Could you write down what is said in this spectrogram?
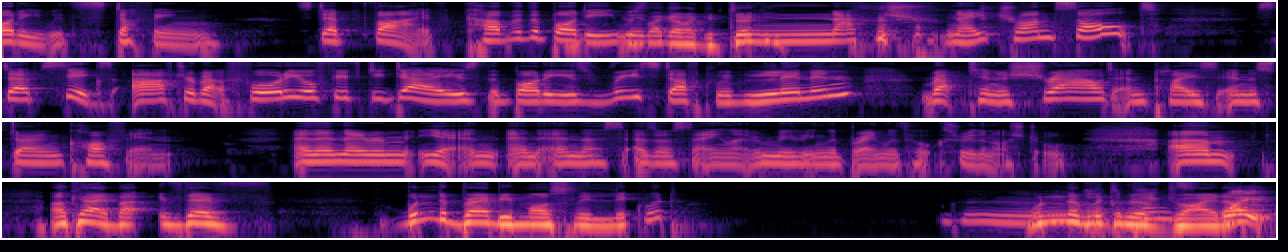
body with stuffing. Step five, cover the body it's with like I make a turkey. nat- natron salt. Step six, after about 40 or 50 days, the body is restuffed with linen, wrapped in a shroud, and placed in a stone coffin. And then they, rem- yeah, and, and, and that's, as I was saying, like removing the brain with hooks through the nostril. Um, Okay, but if they've, wouldn't the brain be mostly liquid? Wouldn't the Hmm, it liquid have depends. dried up? Wait,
